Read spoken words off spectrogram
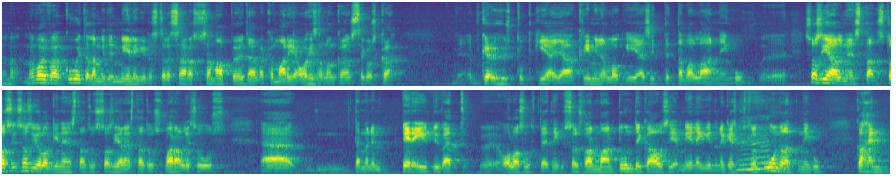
Ja mä, mä voin vaan kuvitella, miten mielenkiintoista olisi saada samaa pöytään vaikka Maria Ohisalon kanssa, koska köyhyystutkija ja kriminologi ja sitten tavallaan niin kuin sosiaalinen status, sosiologinen status, sosiaalinen status, varallisuus, tämmöinen periytyvät olosuhteet, niin kuin se olisi varmaan tuntikausien mielenkiintoinen keskustelu mm. kuunnella niin kuin kahden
